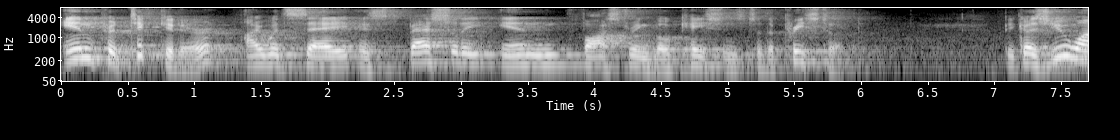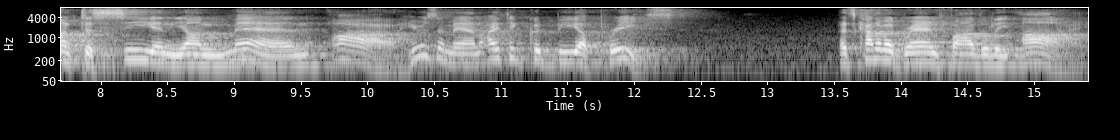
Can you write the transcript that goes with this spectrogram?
In particular, I would say, especially in fostering vocations to the priesthood. Because you want to see in young men, ah, here's a man I think could be a priest. That's kind of a grandfatherly eye,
